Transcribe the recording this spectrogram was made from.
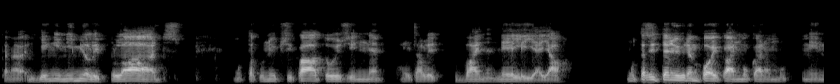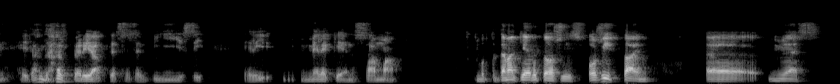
tämä jengin nimi oli Bloods, mutta kun yksi kaatui sinne, heitä oli vain neljä, ja, mutta sitten yhden poikaan mukana, niin heitä on taas periaatteessa se viisi, eli melkein sama. Mutta tämä kertoo siis osittain ö, myös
